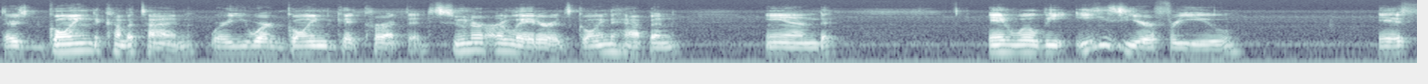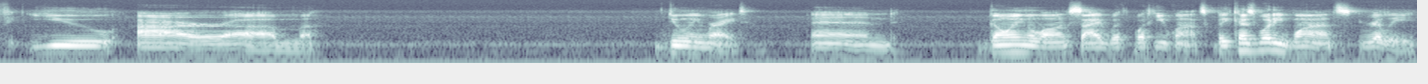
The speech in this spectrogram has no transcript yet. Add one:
There's going to come a time where you are going to get corrected. Sooner or later, it's going to happen, and it will be easier for you if you are um, doing right and going alongside with what he wants. Because what he wants really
